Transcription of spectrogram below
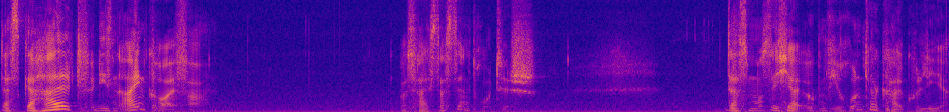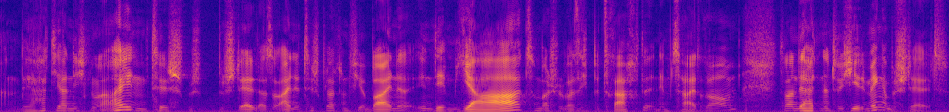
Das Gehalt für diesen Einkäufer, was heißt das denn pro Tisch? Das muss ich ja irgendwie runterkalkulieren. Der hat ja nicht nur einen Tisch bestellt, also eine Tischplatte und vier Beine in dem Jahr, zum Beispiel, was ich betrachte, in dem Zeitraum, sondern der hat natürlich jede Menge bestellt.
